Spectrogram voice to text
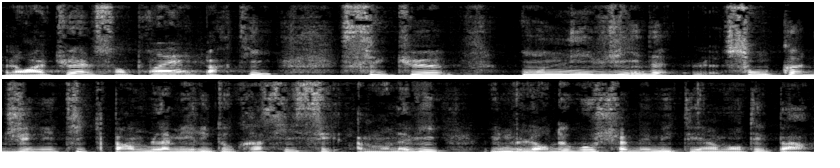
à l'heure actuelle, sans prendre parti, c'est que on évide son code génétique. Par la méritocratie, c'est, à mon avis, une valeur de gauche. Ça a même été inventé par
